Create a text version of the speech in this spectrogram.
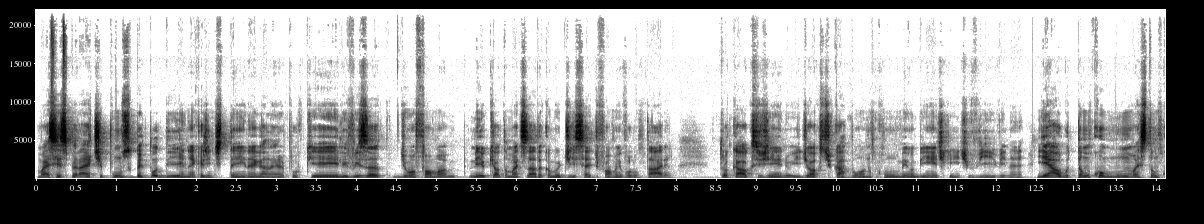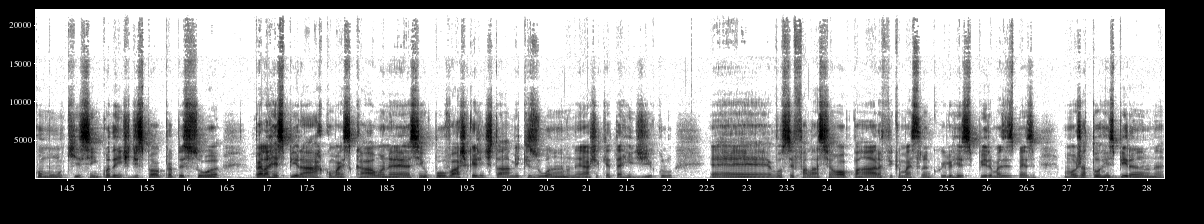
Mas respirar é tipo um superpoder, né, que a gente tem, né, galera? Porque ele visa de uma forma meio que automatizada, como eu disse, é de forma involuntária trocar oxigênio e dióxido de carbono com o meio ambiente que a gente vive, né? E é algo tão comum, mas tão comum que, assim, quando a gente diz para a pessoa para ela respirar com mais calma, né? Assim, o povo acha que a gente está meio que zoando, né? Acha que é até ridículo é, você falar assim, ó, oh, para, fica mais tranquilo, respira, mas eles pensam, eu já estou respirando, né?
